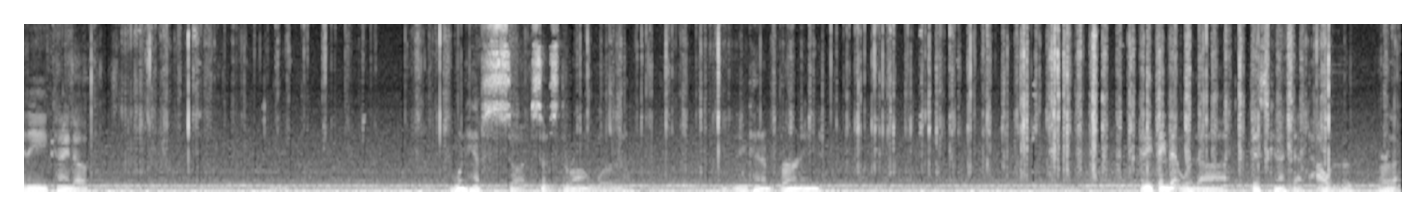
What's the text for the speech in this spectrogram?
any kind of I wouldn't have soot. Soot's the wrong word. Any kind of burning. Anything that would uh, disconnect that power or that,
